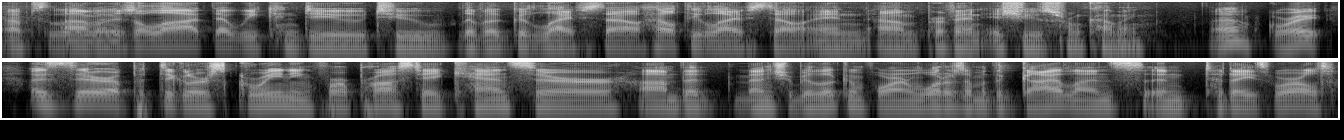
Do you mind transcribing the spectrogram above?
Absolutely. Um, there's a lot that we can do to live a good lifestyle, healthy lifestyle, and um, prevent issues from coming. Oh, great. Is there a particular screening for prostate cancer um, that men should be looking for? And what are some of the guidelines in today's world?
